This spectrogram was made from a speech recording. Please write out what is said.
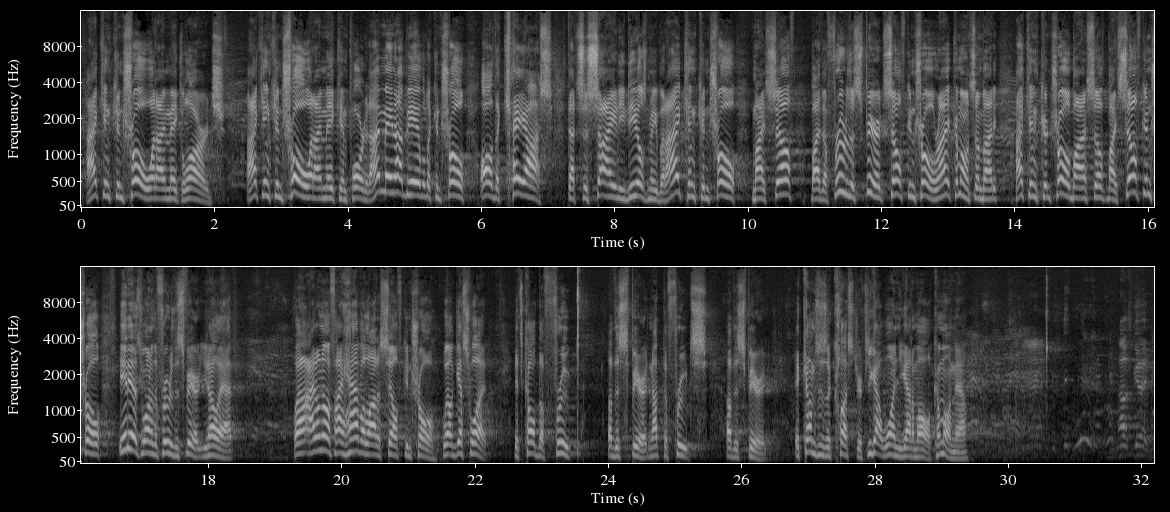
I can control what I make large. I can control what I make important. I may not be able to control all the chaos that society deals me, but I can control myself by the fruit of the Spirit, self control, right? Come on, somebody. I can control myself by self control. It is one of the fruit of the Spirit. You know that. Well, I don't know if I have a lot of self control. Well, guess what? It's called the fruit of the Spirit, not the fruits of the Spirit. It comes as a cluster. If you got one, you got them all. Come on now. That was good.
